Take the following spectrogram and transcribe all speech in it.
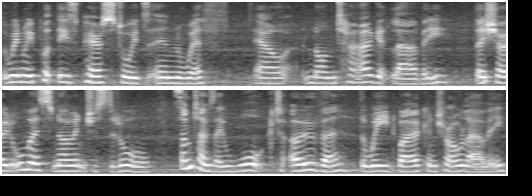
when we put these parasitoids in with our non-target larvae, they showed almost no interest at all. Sometimes they walked over the weed biocontrol larvae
